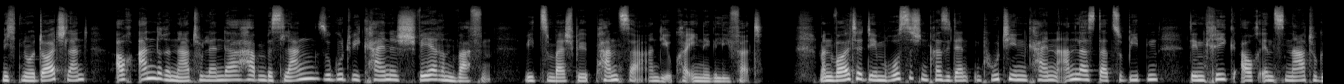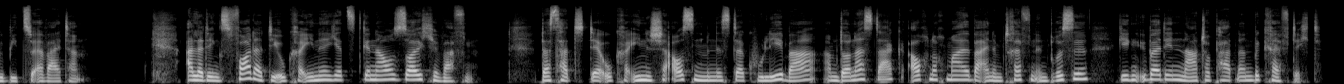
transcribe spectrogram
Nicht nur Deutschland, auch andere NATO-Länder haben bislang so gut wie keine schweren Waffen, wie zum Beispiel Panzer, an die Ukraine geliefert. Man wollte dem russischen Präsidenten Putin keinen Anlass dazu bieten, den Krieg auch ins NATO-Gebiet zu erweitern. Allerdings fordert die Ukraine jetzt genau solche Waffen. Das hat der ukrainische Außenminister Kuleba am Donnerstag auch nochmal bei einem Treffen in Brüssel gegenüber den NATO-Partnern bekräftigt.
